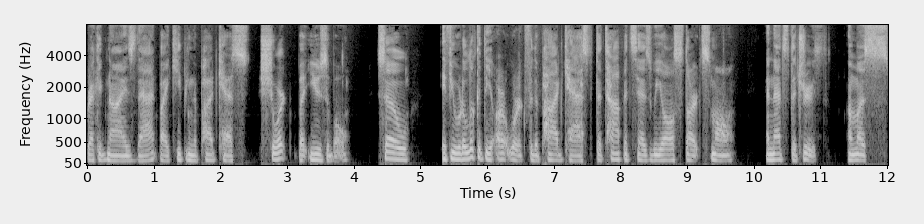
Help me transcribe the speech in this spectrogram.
recognize that by keeping the podcasts short, but usable. So if you were to look at the artwork for the podcast, at the top it says we all start small. And that's the truth. Unless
